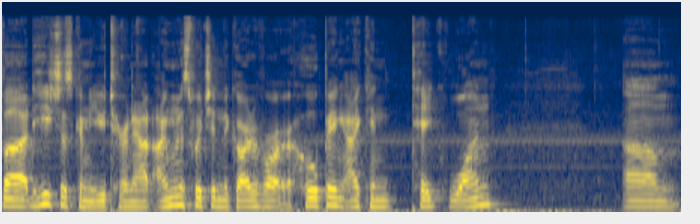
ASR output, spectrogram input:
But he's just gonna U-turn out. I'm gonna switch into Gardevoir, hoping I can take one. Um,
